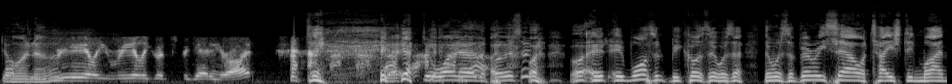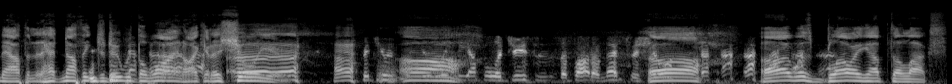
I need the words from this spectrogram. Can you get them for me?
Do I know? really, really good spaghetti, right? Do I know the person? Well, well, it, it wasn't because there was a there was a very sour taste in my mouth, and it had nothing to do with the wine. I can assure you. but you, Oh. you're licking up all the juices at the bottom. That's for sure. Oh, I was blowing up the Lux.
